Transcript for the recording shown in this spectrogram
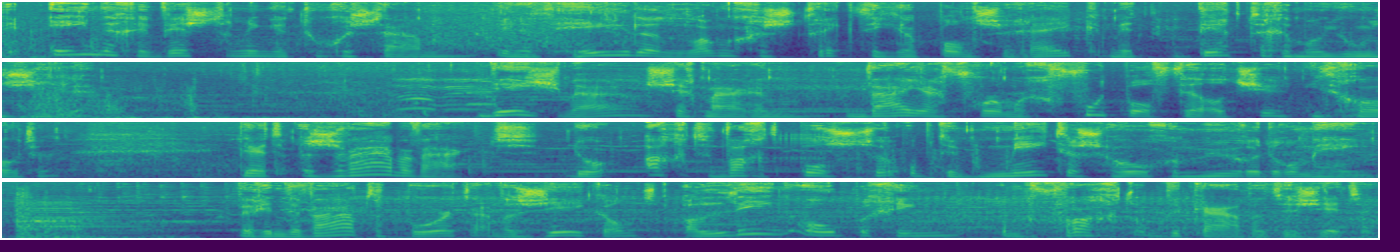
de enige westerlingen toegestaan in het hele langgestrekte Japanse rijk met 30 miljoen zielen. Deshima, zeg maar een waaiervormig voetbalveldje, niet groter, werd zwaar bewaakt door acht wachtposten op de metershoge muren eromheen. Waarin de waterpoort aan de zeekant alleen openging om vracht op de kade te zetten.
